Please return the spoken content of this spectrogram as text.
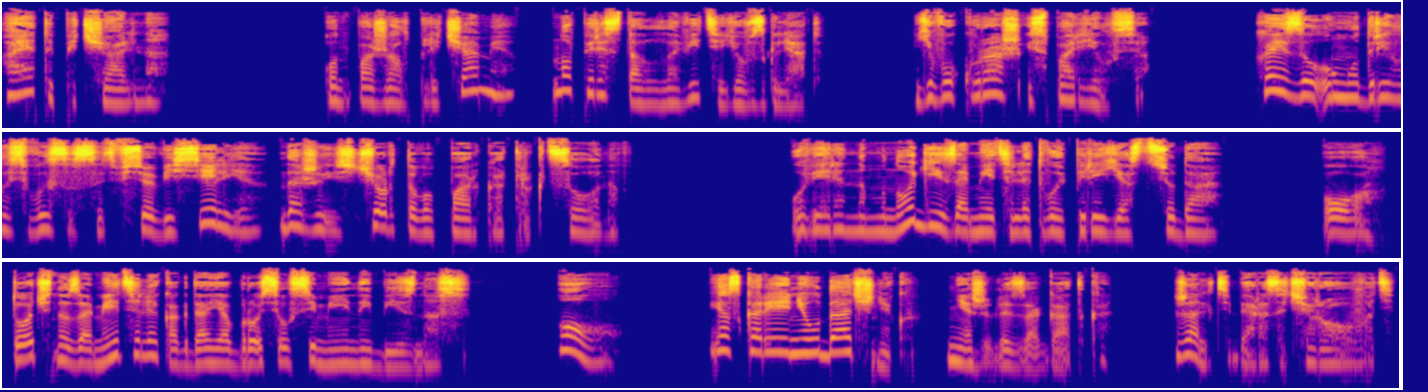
А это печально. Он пожал плечами, но перестал ловить ее взгляд. Его кураж испарился. Хейзел умудрилась высосать все веселье даже из чертова парка аттракционов. Уверена, многие заметили твой переезд сюда. О, точно заметили, когда я бросил семейный бизнес. О, я скорее неудачник, нежели загадка. Жаль тебя разочаровывать.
